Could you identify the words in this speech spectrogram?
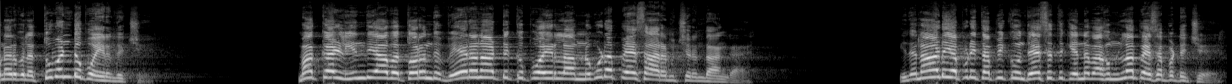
உணர்வுல துவண்டு போயிருந்துச்சு. மக்கள் இந்தியாவை திறந்து வேற நாட்டுக்கு போயிடலாம்னு கூட பேச ஆரம்பிச்சிருந்தாங்க. இந்த நாடு எப்படி தப்பிக்கும் தேசத்துக்கு என்னவாகும்லாம் பேசப்பட்டுச்சு.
